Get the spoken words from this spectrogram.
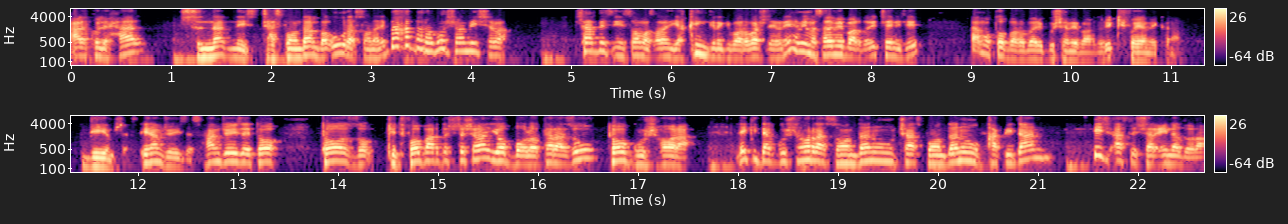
علی کل حال سنت نیست. چسباندن به او رساندن فقط برابرش میشه شرط نیست انسان مثلا یقین کنه که برابرش دیونه همین مثلا میبرداری چه نیتی اما تو برابر گوش میبرداری کفایه می‌کنن دیم شست. این هم جایز است. هم جایزه تو تا کتفا برداشته شه یا بالاتر از او تا گوش ها را. لیکن در گوش ها رساندن و چسباندن و قپیدن هیچ اصل شرعی نداره.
